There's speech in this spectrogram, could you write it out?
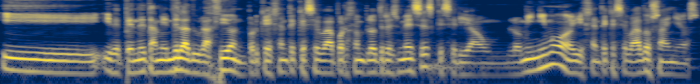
y, depende también de la duración, porque hay gente que se va, por ejemplo, tres meses, que sería lo mínimo, y gente que se va dos años.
